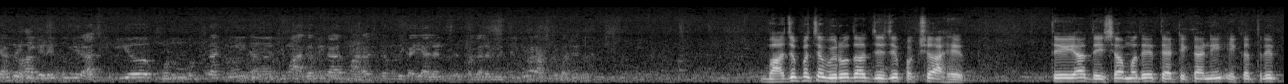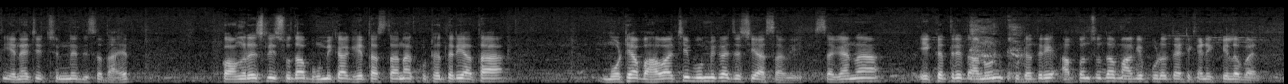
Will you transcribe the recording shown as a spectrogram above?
या भेटीकडे तुम्ही राजकीय म्हणून बघता की किंवा आगामी काळात महाराष्ट्रामध्ये काही अलायन्सेस बघायला मिळतील किंवा राष्ट्रवादी भाजपच्या विरोधात जे जे पक्ष आहेत ते या देशामध्ये त्या ठिकाणी एकत्रित येण्याची चिन्हे दिसत आहेत. काँग्रेसली सुद्धा भूमिका घेत असताना कुठंतरी आता मोठ्या भावाची भूमिका जशी असावी सगळ्यांना एकत्रित आणून कुठंतरी आपण सुद्धा मागे पुढं त्या ठिकाणी केलं पाहिजे.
